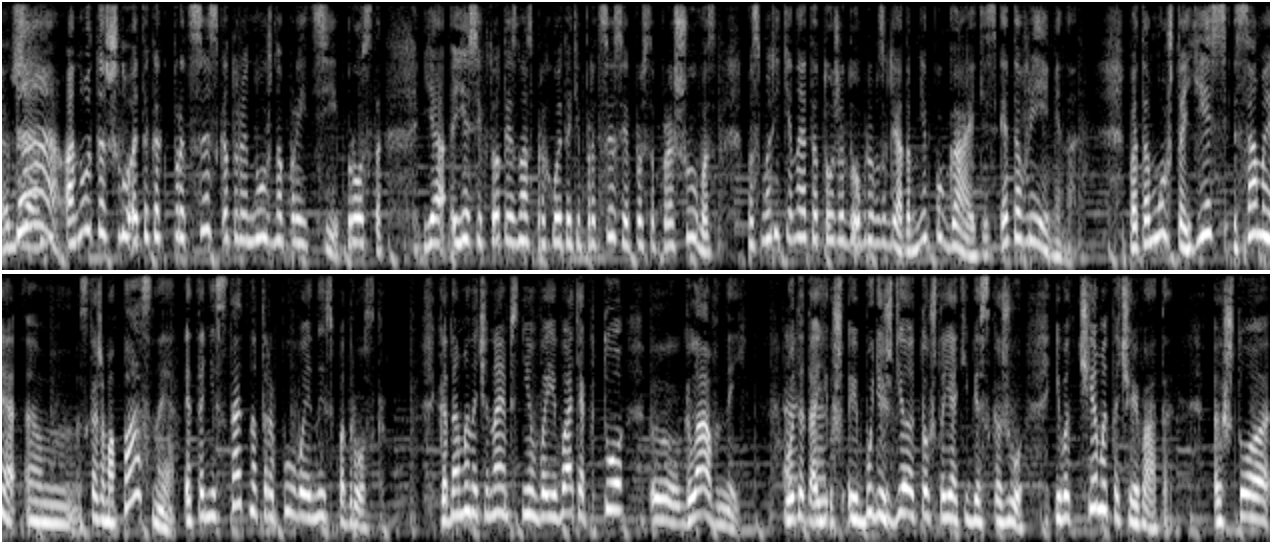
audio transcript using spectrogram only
Да, оно отошло. Это как процесс, который нужно пройти. Просто, я, если кто-то из нас проходит эти процессы, я просто прошу вас, посмотрите на это тоже добрым взглядом. Не пугайтесь, это временно. Потому что есть самое, эм, скажем, опасное, это не стать на тропу войны с подростком. Когда мы начинаем с ним воевать, а кто э, главный? вот это, так. и будешь делать то, что я тебе скажу. И вот чем это чревато? Э, Что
